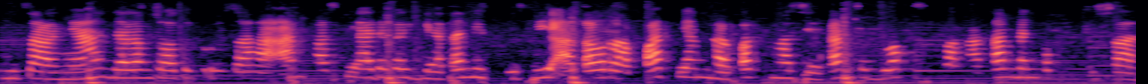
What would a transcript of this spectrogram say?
Misalnya, dalam suatu perusahaan pasti ada kegiatan diskusi atau rapat yang dapat menghasilkan sebuah kesepakatan dan keputusan.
